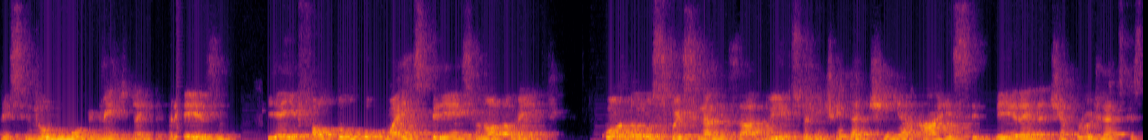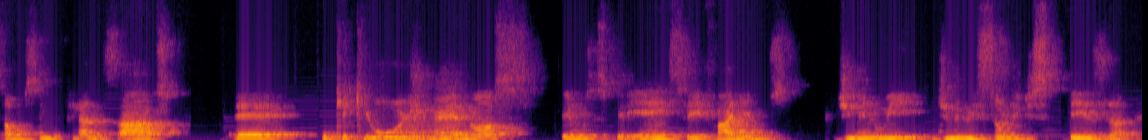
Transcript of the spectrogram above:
esse novo movimento da empresa e aí faltou um pouco mais de experiência novamente. Quando nos foi sinalizado isso, a gente ainda tinha a receber, ainda tinha projetos que estavam sendo finalizados. É, o que que hoje, né, nós temos experiência e faríamos? Diminuir, diminuição de despesa,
